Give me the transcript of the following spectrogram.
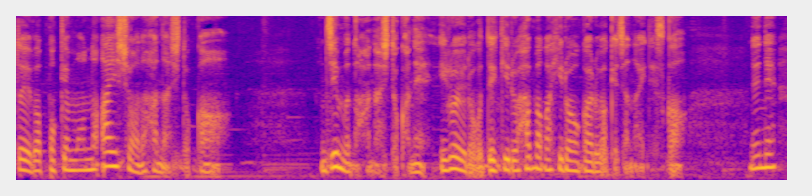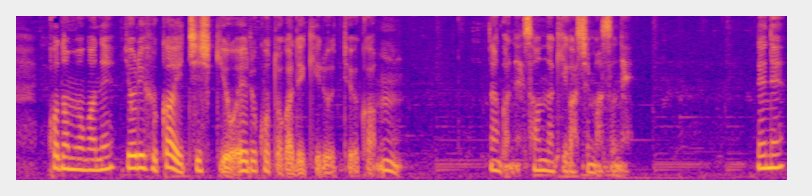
例えばポケモンの相性の話とかジムの話とかねいろいろできる幅が広がるわけじゃないですか。でね子供がねより深い知識を得ることができるっていうかうんなんかねそんな気がしますね。でね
